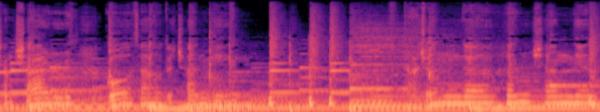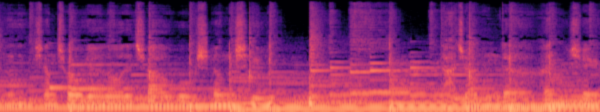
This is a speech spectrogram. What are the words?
像夏日过早的蝉鸣。他真的很想念你，像秋叶落的悄无声息。他真的很喜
